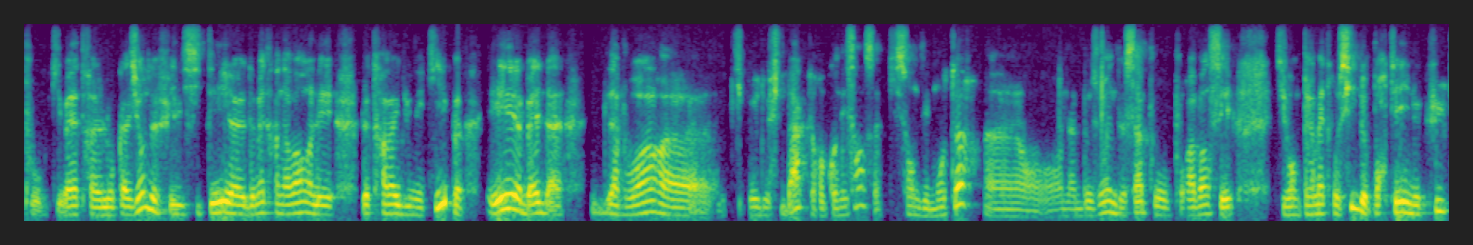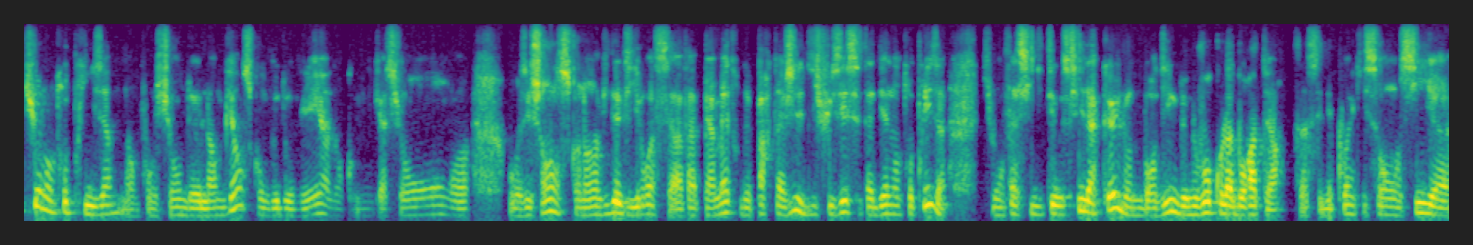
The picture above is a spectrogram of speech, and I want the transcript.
pour, qui va être l'occasion de féliciter, de mettre en avant le travail d'une équipe et ben, d'avoir un petit peu de feedback, de reconnaissance, qui sont des moteurs. on a besoin de ça pour, pour avancer, qui vont permettre aussi de porter une culture d'entreprise hein, en fonction de l'ambiance qu'on veut donner à nos communications, aux échanges, ce qu'on a envie de vivre. Ça va permettre de partager, de diffuser cet ADN d'entreprise qui vont faciliter aussi l'accueil, l'onboarding de nouveaux collaborateurs. Ça, c'est des points qui sont aussi euh,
